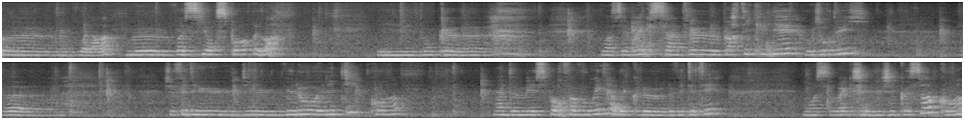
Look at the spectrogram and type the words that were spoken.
euh, voilà, me voici en sport là. Et donc, euh, c'est vrai que c'est un peu particulier aujourd'hui. Euh, je fais du, vélo elliptique, quoi. Un de mes sports favoris avec le, VTT. Bon, c'est vrai que j'ai que ça, quoi.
